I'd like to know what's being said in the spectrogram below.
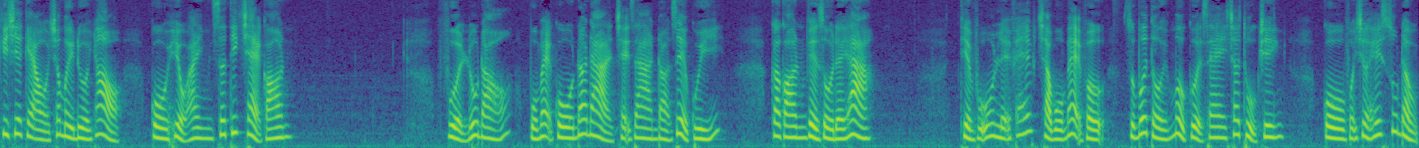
khi chia kẹo cho mấy đứa nhỏ, cô hiểu anh rất thích trẻ con. Vừa lúc đó, bố mẹ cô đo đả chạy ra đón rể quý. Các con về rồi đấy hả? Thiền Vũ lễ phép chào bố mẹ vợ rồi bước tới mở cửa xe cho Thủ Trinh. Cô vẫn chưa hết xúc động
